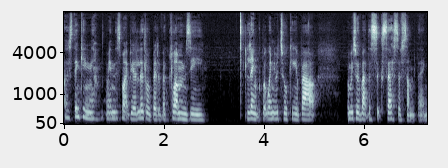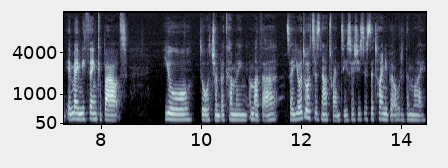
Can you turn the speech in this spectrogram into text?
I was thinking, I mean, this might be a little bit of a clumsy link, but when you were talking about when we talk about the success of something, it made me think about your daughter and becoming a mother. So your daughter's now 20, so she's just a tiny bit older than my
